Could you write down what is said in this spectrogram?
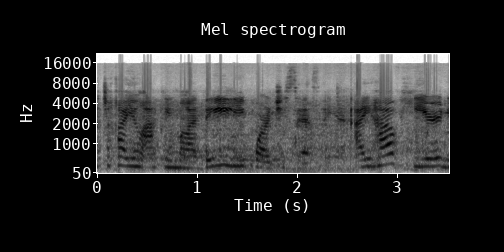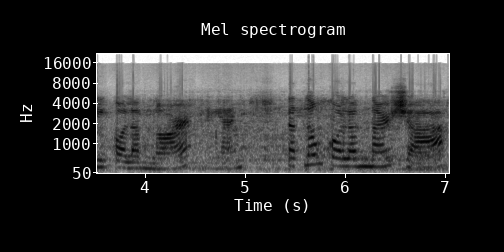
at saka yung aking mga daily purchases. Ayan. I have here the columnar. Ayan. Tatlong columnar siya.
